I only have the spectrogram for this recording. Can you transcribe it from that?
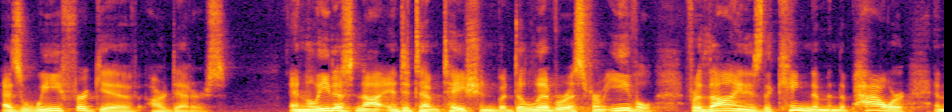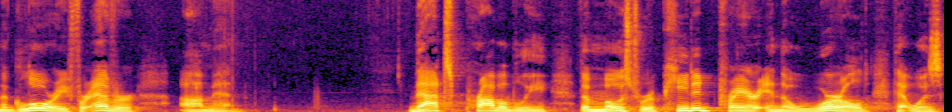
as we forgive our debtors. And lead us not into temptation, but deliver us from evil. For thine is the kingdom, and the power, and the glory forever. Amen. That's probably the most repeated prayer in the world that was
